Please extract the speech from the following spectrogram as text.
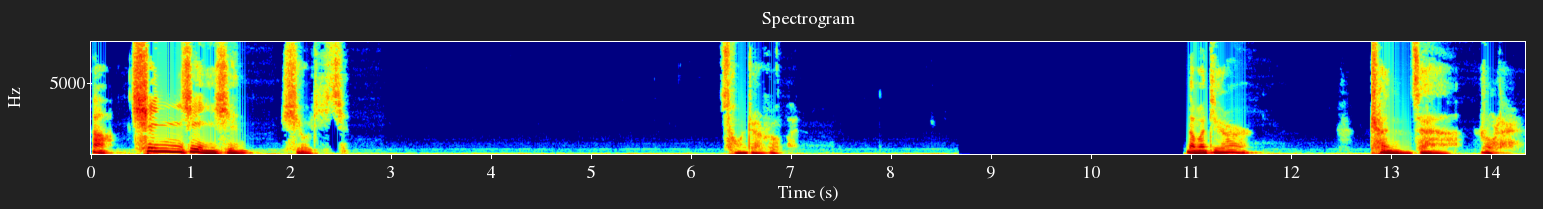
啊，清净心修理境，从这入门。那么第二，称赞如来。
